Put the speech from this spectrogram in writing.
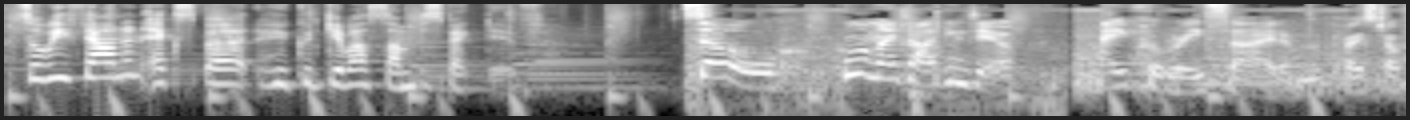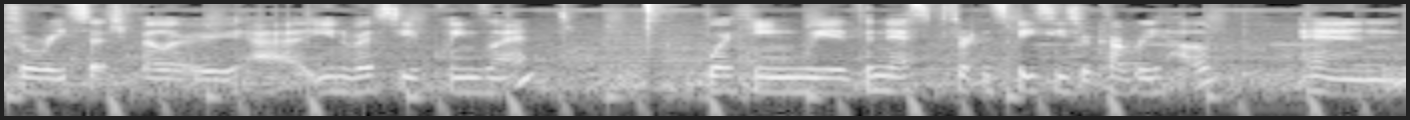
so we found an expert who could give us some perspective. So, who am I talking to? April Reside. I'm a postdoctoral research fellow at University of Queensland, working with the NESP Threatened Species Recovery Hub and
